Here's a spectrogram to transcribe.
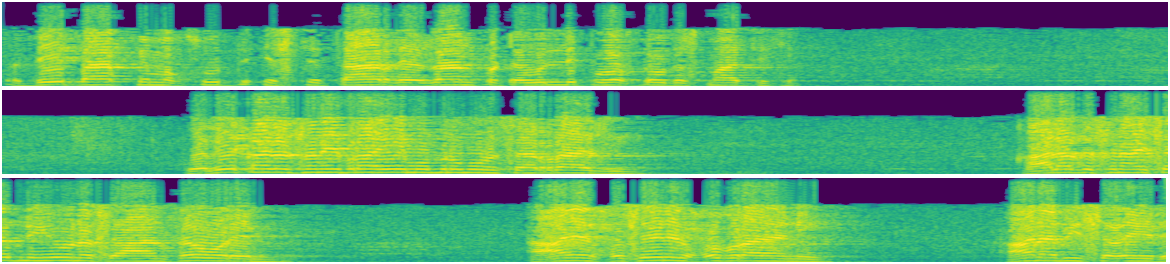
په دې باب کې مقصود استتار د ځان پټول په وخت او د سماعت کې وبي قال سن ابراهيم بن موسى الرازي قال حدثنا عيسى بن يونس عن ثور عن الحسين الحبراني عن ابي سعيد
